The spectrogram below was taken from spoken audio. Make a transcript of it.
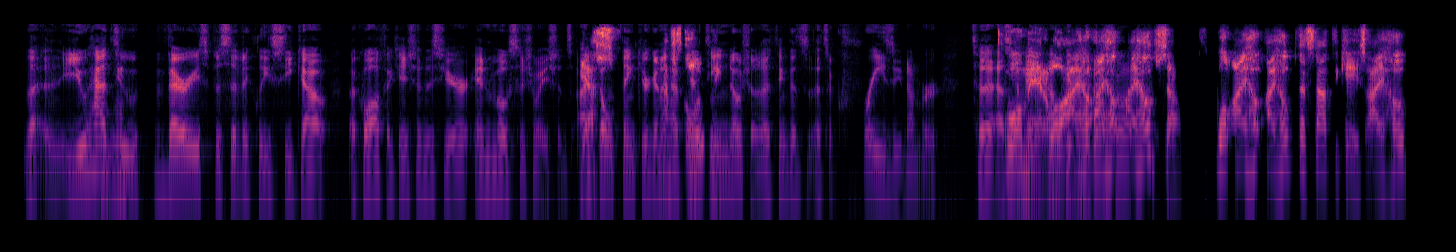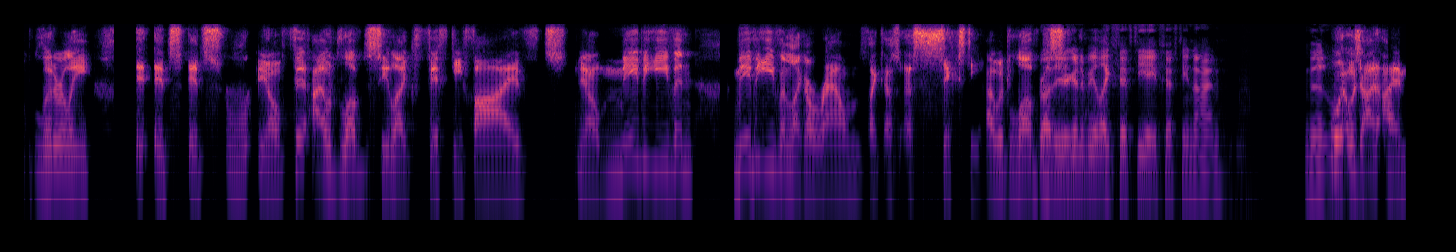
You had mm-hmm. to very specifically seek out a qualification this year in most situations. Yes. I don't think you're going to have 15 no shows. I think that's that's a crazy number to estimate. Well, man, well, I, I, hope, I hope so. Well, I, ho- I hope that's not the case. I hope literally it, it's it's you know I would love to see like 55, you know, maybe even maybe even like around like a, a 60. I would love Brother, you're going to be like 58, 59. Then which I, I'm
